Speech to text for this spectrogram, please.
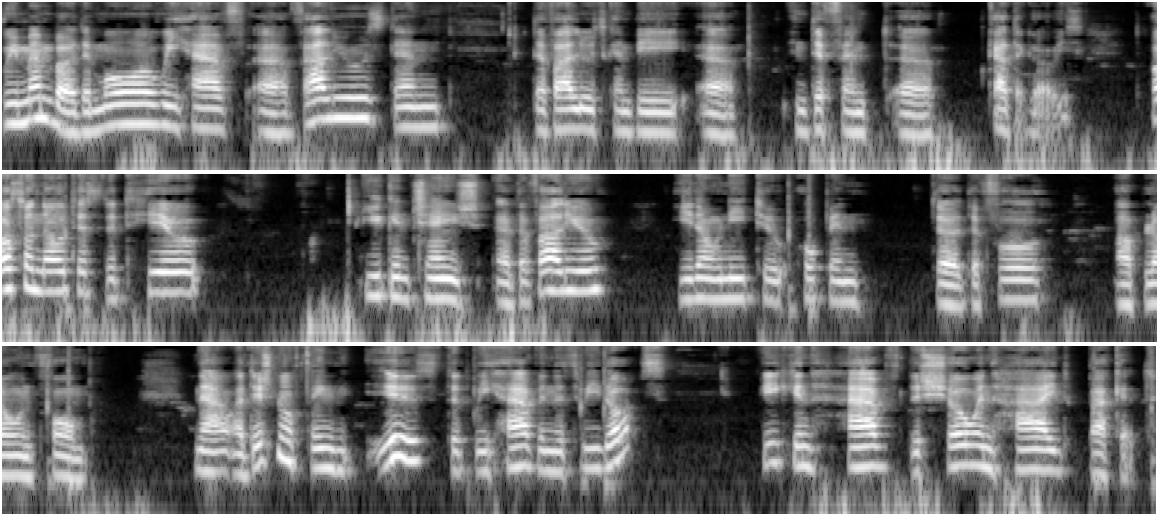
remember, the more we have uh, values, then the values can be uh, in different uh, categories. Also notice that here you can change uh, the value. You don't need to open the, the full blown form. Now, additional thing is that we have in the three dots, we can have the show and hide bucket.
